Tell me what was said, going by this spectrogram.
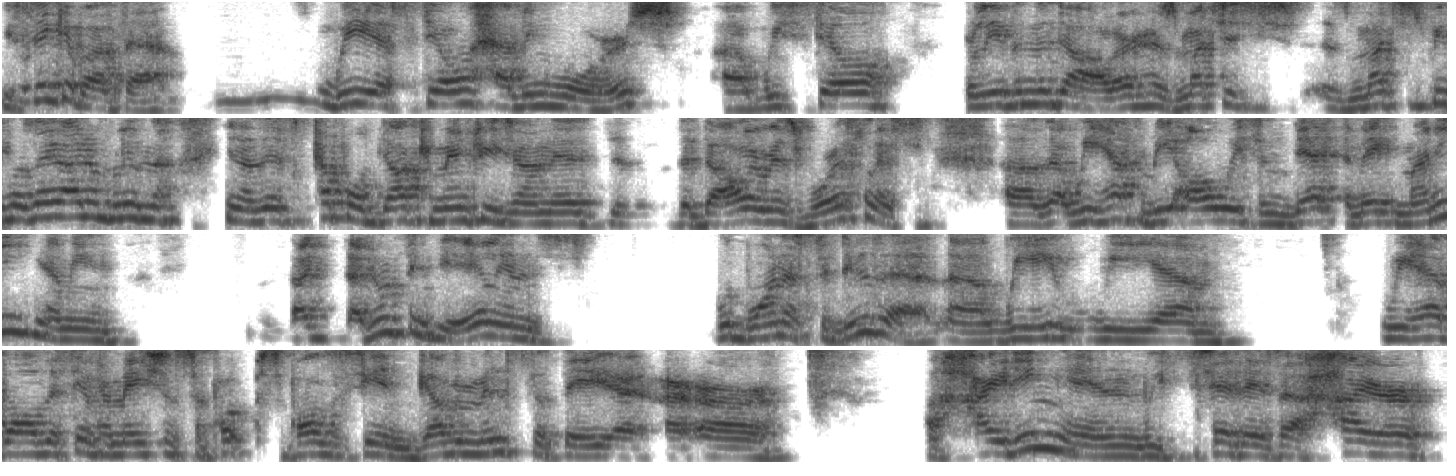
you think about that, we are still having wars. Uh, we still believe in the dollar as much as as much as people say. I don't believe in the you know there's a couple of documentaries on the the, the dollar is worthless uh, that we have to be always in debt to make money. I mean I, I don't think the aliens would want us to do that. Uh, we we um, we have all this information supposedly in governments that they are, are, are hiding and we said there's a higher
